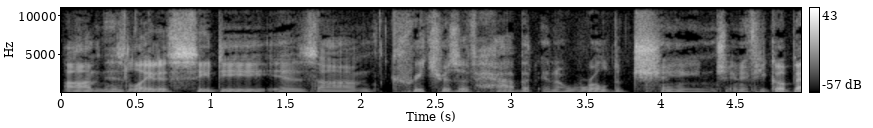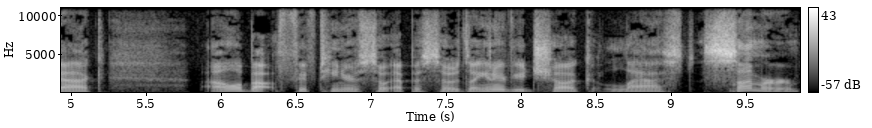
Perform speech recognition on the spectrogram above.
Um, his latest CD is um, Creatures of Habit in a World of Change. And if you go back, oh, about 15 or so episodes. I interviewed Chuck last summer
